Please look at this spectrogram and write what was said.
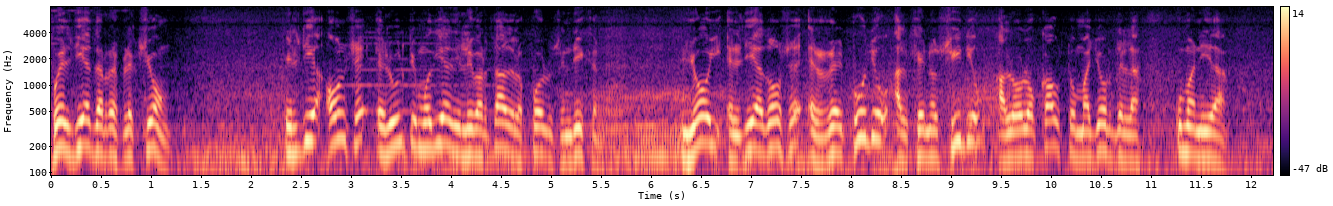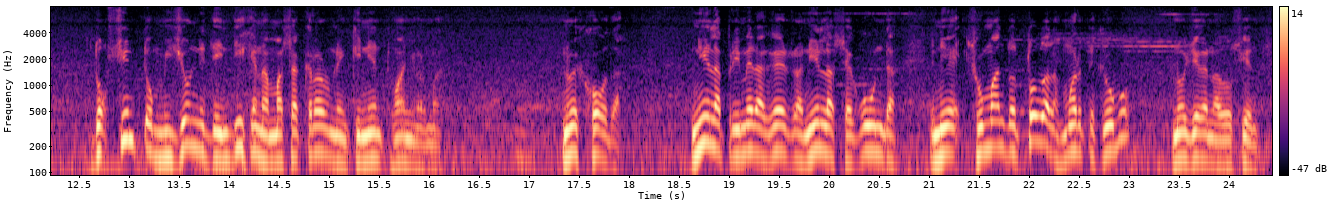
fue el día de reflexión, el día 11, el último día de libertad de los pueblos indígenas. Y hoy, el día 12, el repudio al genocidio, al holocausto mayor de la humanidad. 200 millones de indígenas masacraron en 500 años, hermano. No es joda. Ni en la Primera Guerra, ni en la Segunda, ni sumando todas las muertes que hubo, no llegan a 200.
